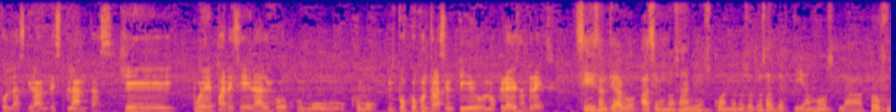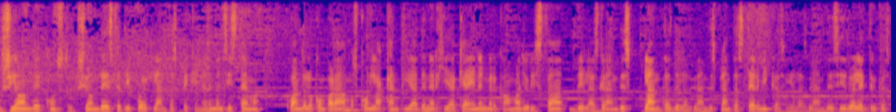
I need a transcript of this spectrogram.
con las grandes plantas que puede parecer algo como, como un poco contrasentido, ¿no crees, Andrés? Sí, Santiago, hace unos años cuando nosotros advertíamos la profusión de construcción de este tipo de plantas pequeñas en el sistema, cuando lo comparábamos con la cantidad de energía que hay en el mercado mayorista de las grandes plantas, de las grandes plantas térmicas y de las grandes hidroeléctricas,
